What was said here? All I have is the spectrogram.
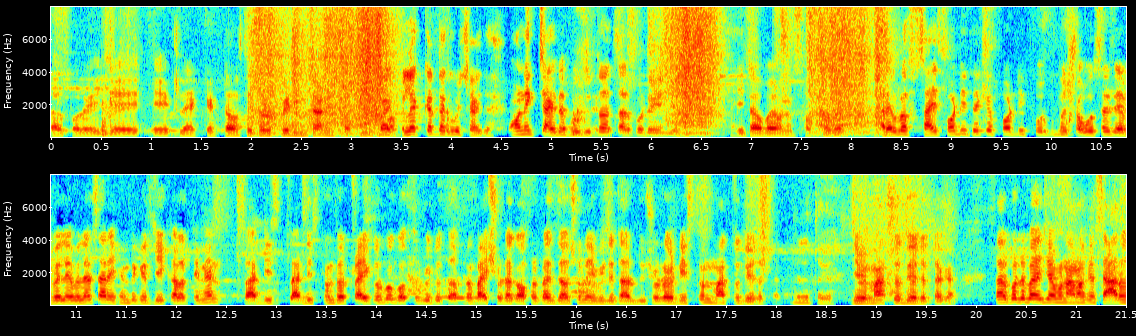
তারপরে এই যে এই ব্ল্যাক ক্যাটটা আছে এটার পেডিং টাং ভাই ব্ল্যাক কাটটা খুবই চাহিদা। অনেক চাহিদা ফুল জুতা তারপরে এই যে এটাও ভাই অনেক সফট হবে। আর এগুলো সাইজ ফর্টি থেকে ফর্টি ফোর পর্যন্ত সব সাইজ অ্যাভেলেবেল আছে। আর এখান থেকে যে কালারটি নেন ফ্ল্যাট ফ্ল্যাট ডিসকাউন্ট ট্রাই করব। গত ভিডিওতে আপনার বাইশশো টাকা অফার প্রাইস দেওয়া ছিল এই ভিডিওতে আর দুশো টাকা ডিসকাউন্ট মাত্র দুই হাজার টাকা। জি মাত্র দুই হাজার টাকা। তারপরে ভাই যেমন আমার কাছে আরও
